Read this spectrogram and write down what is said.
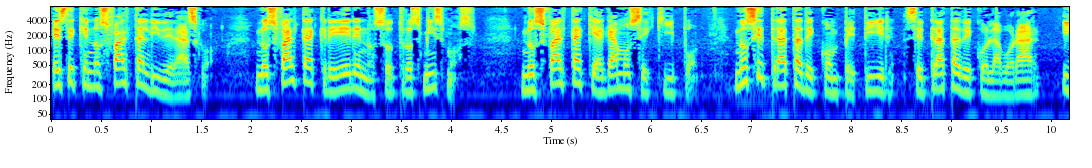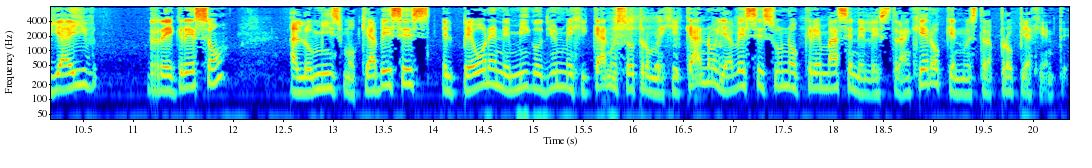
es de que nos falta liderazgo, nos falta creer en nosotros mismos, nos falta que hagamos equipo no se trata de competir, se trata de colaborar. Y ahí regreso a lo mismo, que a veces el peor enemigo de un mexicano es otro mexicano y a veces uno cree más en el extranjero que en nuestra propia gente.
